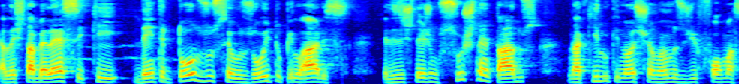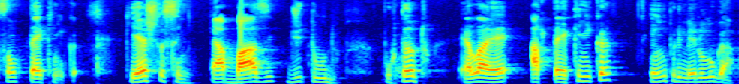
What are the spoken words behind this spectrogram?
ela estabelece que, dentre todos os seus oito pilares, eles estejam sustentados naquilo que nós chamamos de formação técnica, que esta sim é a base de tudo. Portanto, ela é a técnica em primeiro lugar.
